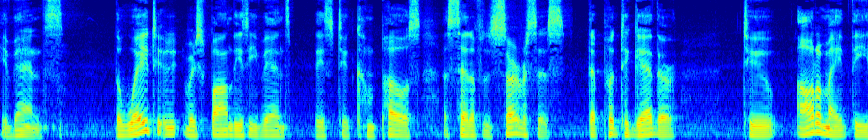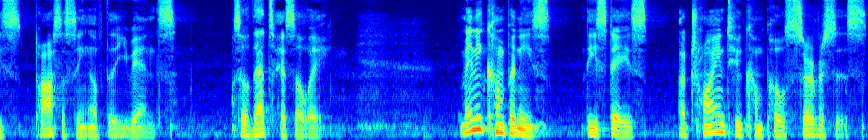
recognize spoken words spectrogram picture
events? The way to respond to these events is to compose a set of services that put together to automate these processing of the events. So that's SOA. Many companies these days are trying to compose services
